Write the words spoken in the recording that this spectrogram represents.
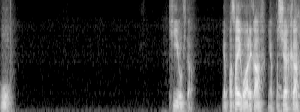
おう。黄色きた。やっぱ最後あれか。やっぱ主役か。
